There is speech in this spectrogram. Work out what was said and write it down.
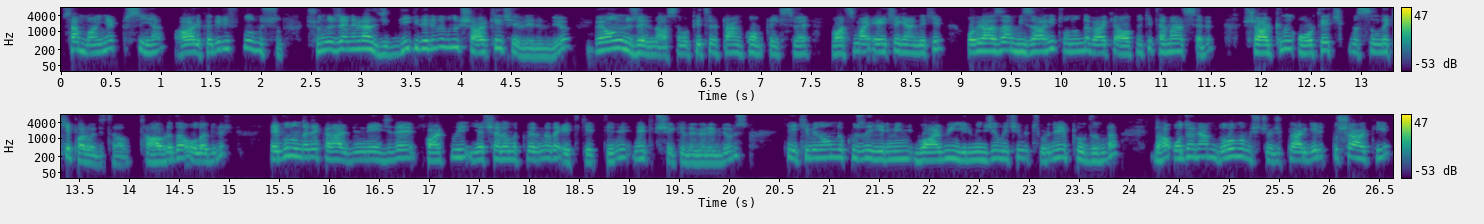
sen manyak mısın ya? Harika bir riff bulmuşsun. Şunun üzerine biraz ciddi gidelim ve bunu şarkıya çevirelim diyor. Ve onun üzerine aslında bu Peter Pan kompleksi ve What's My Age Again'deki o biraz daha mizahi tonunda belki altındaki temel sebep şarkının ortaya çıkmasındaki parodi tav- tavrı da olabilir. E bunun da ne kadar dinleyicide farklı yaş aralıklarında da etki ettiğini net bir şekilde görebiliyoruz. Ki 2019'da 20, bu albümün 20. yılı için bir turne yapıldığında daha o dönem doğmamış çocuklar gelip bu şarkıyı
